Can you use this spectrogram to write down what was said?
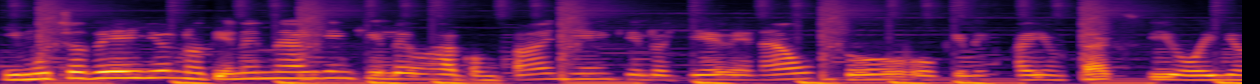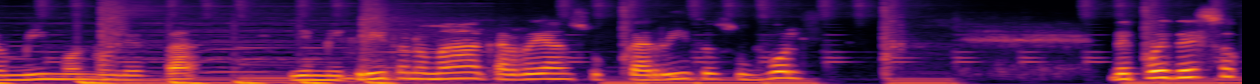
y muchos de ellos no tienen a alguien que los acompañe, que los lleve en auto o que les pague un taxi o ellos mismos no les da. Y en mi grito nomás acarrean sus carritos, sus bolsas. Después de eso,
